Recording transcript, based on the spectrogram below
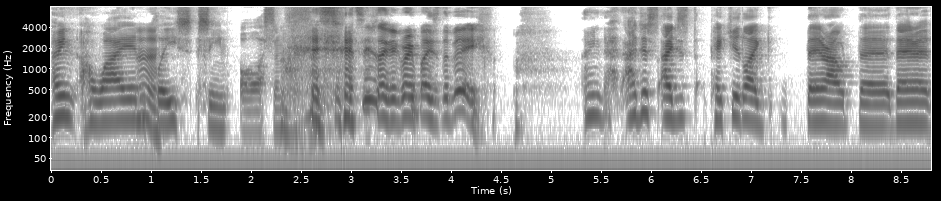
I mean, Hawaiian Yeah. police seem awesome. it seems like a great place to be. I mean, I just, I just pictured like they're out there, their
